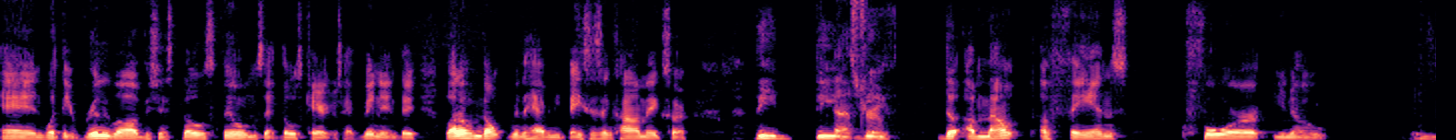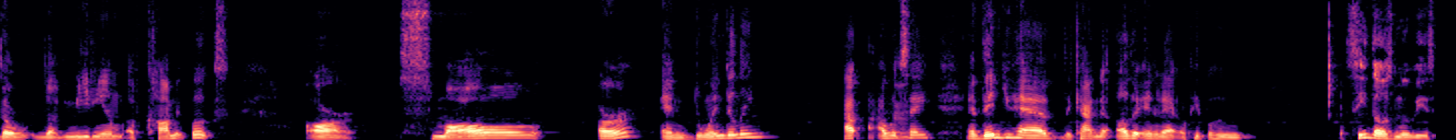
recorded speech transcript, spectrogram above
and what they really love is just those films that those characters have been in. They a lot of them don't really have any basis in comics or the the That's true. the, the amount of fans for you know the the medium of comic books are smaller and dwindling, I, I would mm. say. And then you have the kind of other end of that where people who see those movies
